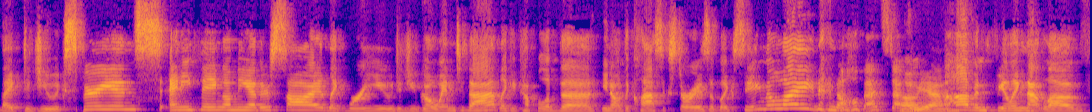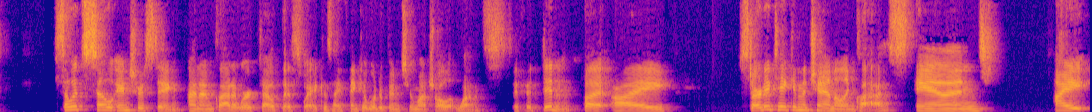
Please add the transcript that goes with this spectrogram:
like did you experience anything on the other side? Like were you did you go into that? Like a couple of the you know the classic stories of like seeing the light and all that stuff oh yeah. love and feeling that love so it's so interesting and i'm glad it worked out this way because i think it would have been too much all at once if it didn't but i started taking the channeling class and i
